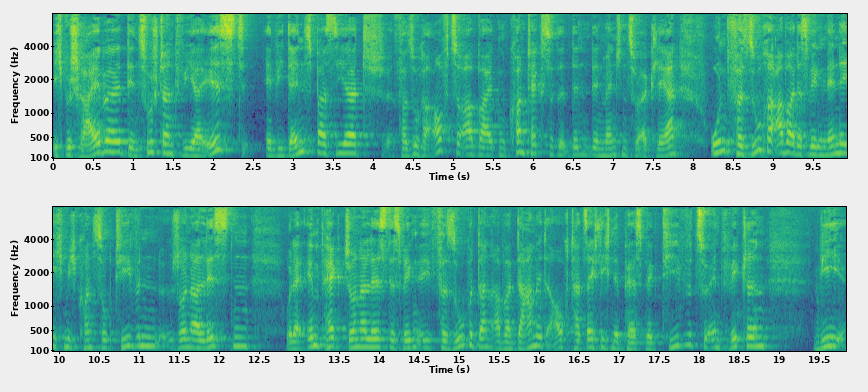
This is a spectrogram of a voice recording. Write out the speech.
ich beschreibe den Zustand, wie er ist, evidenzbasiert, versuche aufzuarbeiten, Kontexte den, den, Menschen zu erklären und versuche aber, deswegen nenne ich mich konstruktiven Journalisten oder Impact Journalist, deswegen ich versuche dann aber damit auch tatsächlich eine Perspektive zu entwickeln, wie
